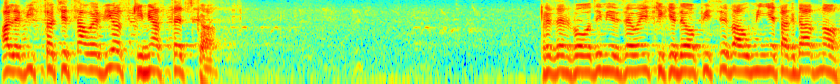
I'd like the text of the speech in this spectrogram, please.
Ale w istocie całe wioski, miasteczka. Prezydent Wołodymir Zełenski, kiedy opisywał mi nie tak dawno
